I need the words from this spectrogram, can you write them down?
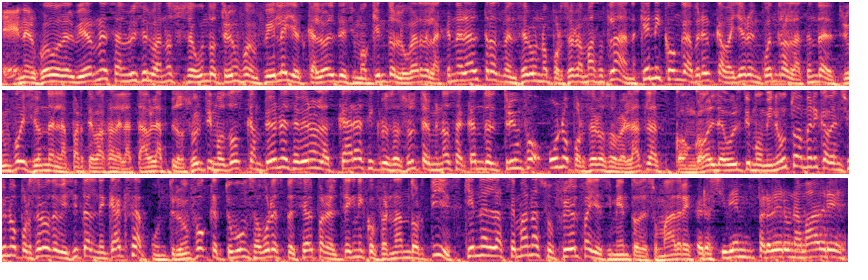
En el juego del viernes, San Luis silvanó su segundo triunfo en fila y escaló al decimoquinto lugar de la general tras vencer 1 por 0 a Mazatlán. Kenny con Gabriel Caballero encuentra la senda del triunfo y se hunde en la parte baja de la tabla. Los últimos dos campeones se vieron las caras y Cruz Azul terminó sacando el triunfo 1 por 0 sobre el Atlas. Con gol de último minuto, América venció 1 por 0 de visita al Necaxa, un triunfo que tuvo un sabor especial para el técnico Fernando Ortiz, quien en la semana sufrió el fallecimiento de su madre. Pero si bien perder una madre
